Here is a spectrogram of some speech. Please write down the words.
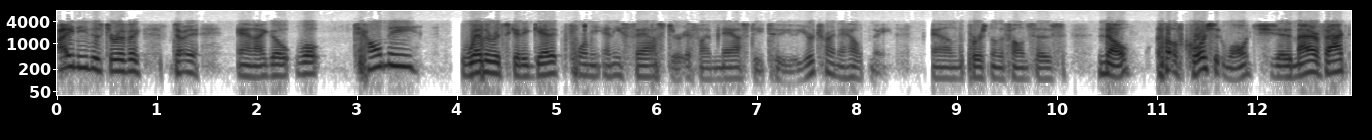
I need this terrific. And I go, Well, tell me whether it's going to get it for me any faster if I'm nasty to you. You're trying to help me. And the person on the phone says, No, of course it won't. She said, As a matter of fact,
